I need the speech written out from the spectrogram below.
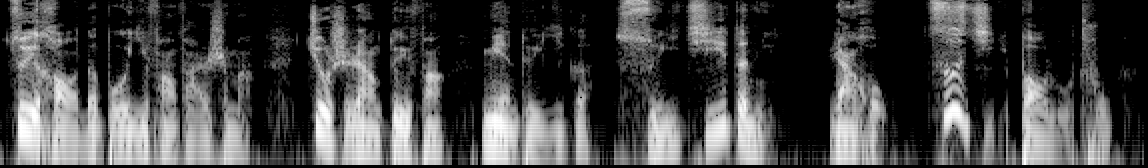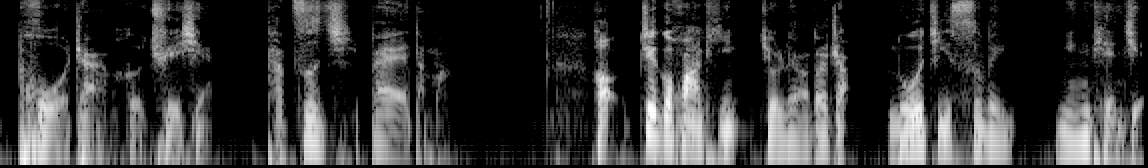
最好的博弈方法是什么？就是让对方面对一个随机的你，然后自己暴露出破绽和缺陷，他自己败的嘛。好，这个话题就聊到这儿。逻辑思维，明天见。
